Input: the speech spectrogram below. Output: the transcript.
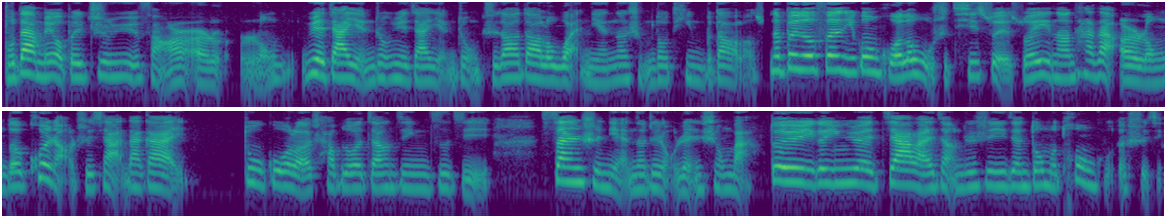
不但没有被治愈，反而耳聋越加严重，越加严重，直到到了晚年呢，什么都听不到了。那贝多芬一共活了五十七岁，所以呢，他在耳聋的困扰之下，大概度过了差不多将近自己三十年的这种人生吧。对于一个音乐家来讲，这是一件多么痛苦的事情！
